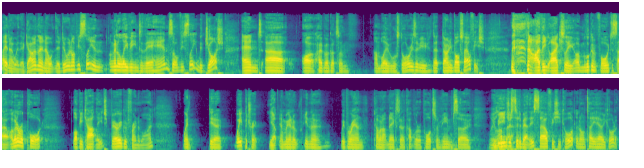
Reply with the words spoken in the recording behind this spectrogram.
they know where they're going. They know what they're doing, obviously. And I'm going to leave it into their hands, obviously, with Josh. And uh, I hope I've got some unbelievable stories of you that don't involve sailfish. no, I think I actually I'm looking forward to sail. I got a report. Lockie Cartledge, very good friend of mine, went did a Weipa trip. Yep. And we're going to in the whip around coming up next. Got a couple of reports from him. So We you'll be interested about this sailfish he caught, and I'll tell you how he caught it.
